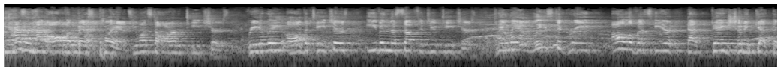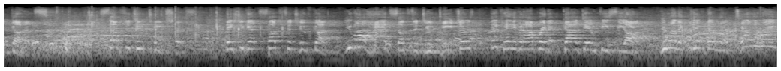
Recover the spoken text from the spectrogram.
He hasn't had all the best plans. He wants to arm teachers. Really? All the teachers? Even the substitute teachers? Can we at least agree, all of us here, that they shouldn't get the guns? Substitute teachers. They should get substitute guns. You've all had substitute teachers. They can't even operate a goddamn VCR. You want to give them artillery?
